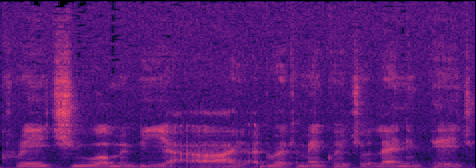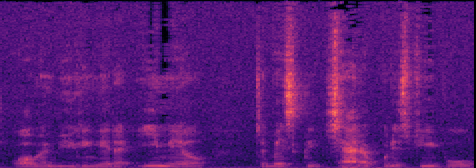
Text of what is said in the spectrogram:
create you or maybe uh, I do recommend create your landing page or maybe you can get an email to basically chat up with these people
